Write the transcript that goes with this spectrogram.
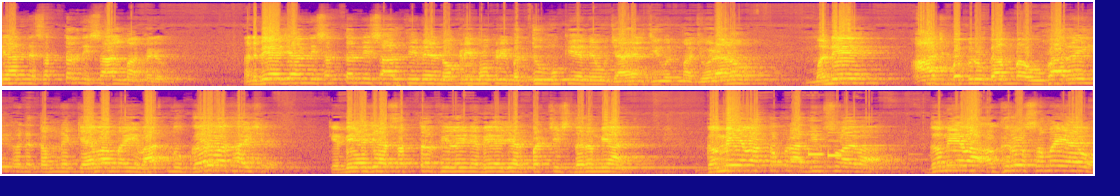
હજાર ને સત્તરની સાલમાં કર્યો. અને બે હજારની સત્તરની સાલથી મેં નોકરી બોકરી બધું મૂકી અને હું જાહેર જીવનમાં જોડાણો. મને આજ બગડુ ગામમાં ઊભા રહી અને તમને કહેવામાં એ વાતનું ગર્વ થાય છે કે બે હજાર સત્તરથી લઈને બે હજાર પચીસ દરમિયાન ગમે એવા કપરા દિવસો આવ્યા, ગમે એવા અઘરો સમય આવ્યો,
